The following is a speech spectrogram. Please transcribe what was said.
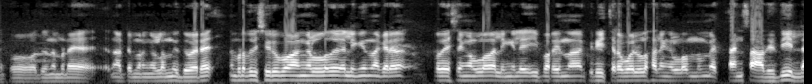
അപ്പോൾ അത് നമ്മുടെ നാട്ടുമൃഗങ്ങളിലൊന്നും ഇതുവരെ നമ്മുടെ തൃശ്ശൂർ ഭാഗങ്ങളിൽ അല്ലെങ്കിൽ നഗര പ്രദേശങ്ങളിലോ അല്ലെങ്കിൽ ഈ പറയുന്ന ക്രീച്ചറ പോലുള്ള സ്ഥലങ്ങളിലൊന്നും എത്താൻ സാധ്യതയില്ല.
